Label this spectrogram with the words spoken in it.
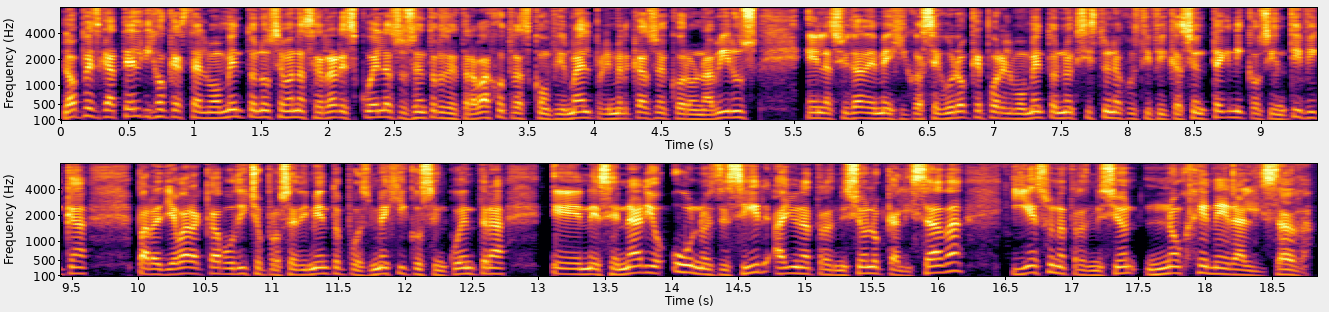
López Gatel dijo que hasta el momento no se van a cerrar escuelas o centros de trabajo tras confirmar el primer caso de coronavirus en la Ciudad de México. Aseguró que por el momento no existe una justificación técnica o científica para llevar a cabo dicho procedimiento, pues México se encuentra en escenario 1, es decir, hay una transmisión localizada y es una transmisión no generalizada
